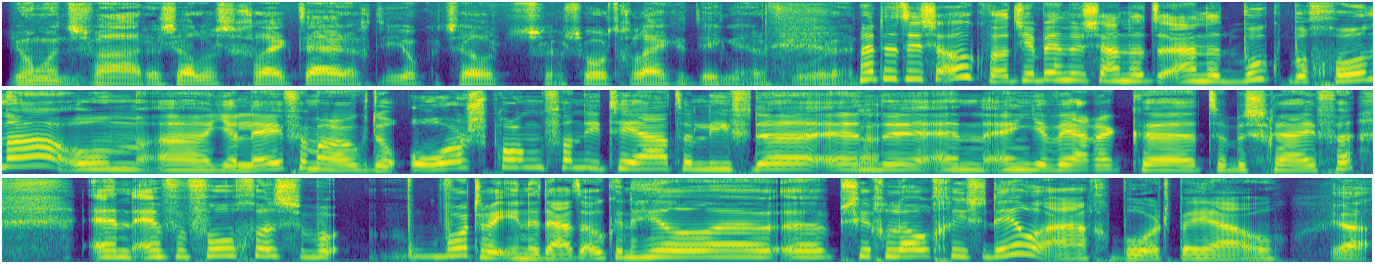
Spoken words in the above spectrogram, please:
jongens waren, zelfs gelijktijdig, die ook hetzelfde soortgelijke dingen ervoeren. Maar dat is ook wat. Je bent dus aan het, aan het boek begonnen om uh, je leven, maar ook de oorsprong van die theaterliefde en, de, en, en je werk uh, te beschrijven. En, en vervolgens wordt er inderdaad ook een heel uh, psychologisch deel aangeboord bij jou. Ja.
